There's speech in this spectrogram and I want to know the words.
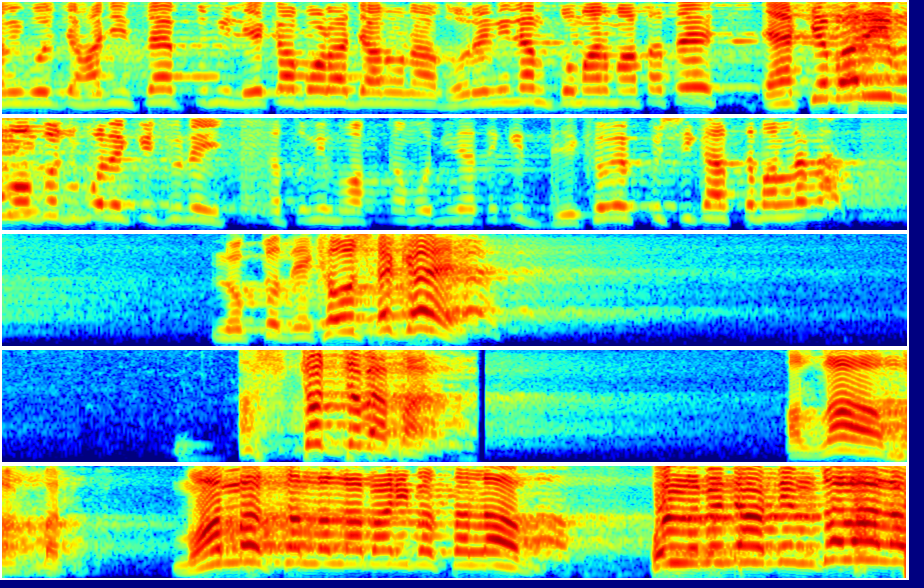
আমি বলছি, হাজি সাহেব, তুমি লেখাপড়া জানো না, ধরে নিলাম তোমার মাথাতে একেবারেই মগজ বলে কিছু নেই। তা তুমি মক্কা মদিনাতে কি দেখেও একটু শিখে আসতে পারলে না? লোক তো দেখেও শেখে। আশ্চর্য ব্যাপার। আল্লাহ মোহাম্মদ কুল্লু বিদআতিন জালালা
